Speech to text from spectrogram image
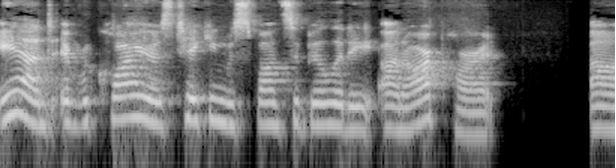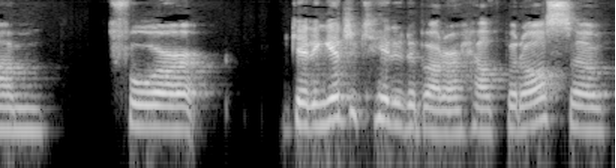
And it requires taking responsibility on our part um, for getting educated about our health but also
